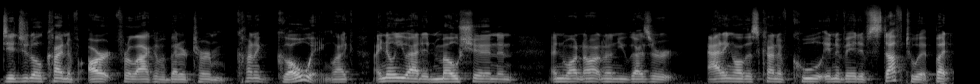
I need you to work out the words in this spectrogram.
digital kind of art, for lack of a better term, kind of going. Like I know you added motion and and whatnot, and you guys are adding all this kind of cool, innovative stuff to it. But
